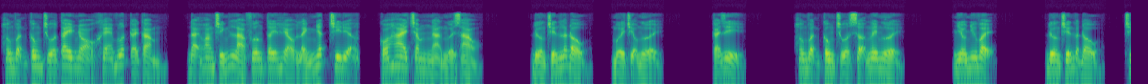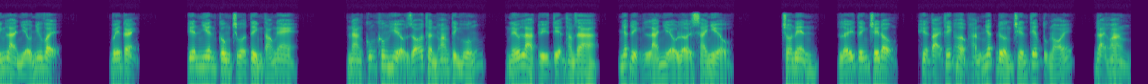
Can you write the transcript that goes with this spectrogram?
Hồng vận công chúa tay nhỏ khẽ vớt cái cảm đại hoang chính là phương tây hẻo lánh nhất chi địa, có hai trăm ngàn người sao? Đường chiến lắc đầu, mười triệu người. Cái gì? Hồng vận công chúa sợ ngây người. Nhiều như vậy đường chiến gật đầu, chính là nhiều như vậy. Bên cạnh, tiên nhiên công chúa tỉnh táo nghe. Nàng cũng không hiểu rõ thần hoang tình huống, nếu là tùy tiện tham gia, nhất định là nhiều lời sai nhiều. Cho nên, lấy tính chế động, hiện tại thích hợp hắn nhất đường chiến tiếp tục nói, đại hoàng,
